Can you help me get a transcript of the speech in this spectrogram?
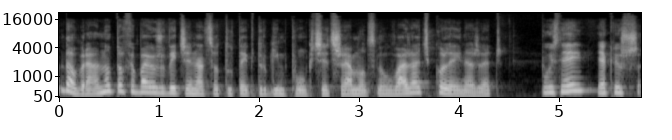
dobra, no to chyba już wiecie, na co tutaj w drugim punkcie trzeba mocno uważać. Kolejna rzecz. Później, jak już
